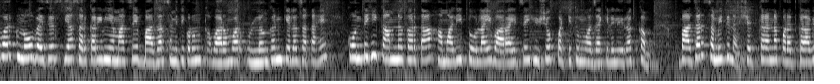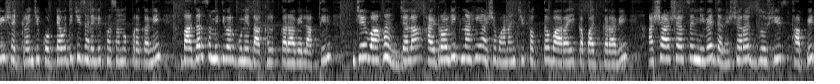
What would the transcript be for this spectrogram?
वर्क नो वेजेस या सरकारी नियमाचे बाजार समितीकडून वारंवार उल्लंघन केलं जात आहे. कोणतेही काम न करता हमाली तोलाई वाराईचे हिशोब पट्टीतून वजा केलेली रक्कम बाजार समितीनं शेतकऱ्यांना परत करावी शेतकऱ्यांची कोट्यावधीची झालेली फसवणूक प्रकरणी बाजार समितीवर गुन्हे दाखल करावे लागतील. जे वाहन ज्याला हायड्रॉलिक नाही अशा वाहनांची फक्त वाराई कपात करावी अशा आशयाचे निवेदन शरद जोशी स्थापित.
